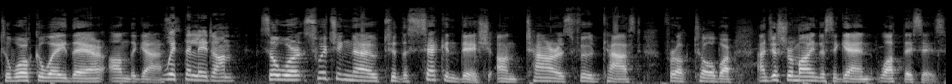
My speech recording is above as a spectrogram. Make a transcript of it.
to work away there on the gas. With the lid on. So we're switching now to the second dish on Tara's Foodcast for October. And just remind us again what this is.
